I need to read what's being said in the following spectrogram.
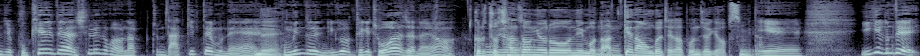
이제 국회에 대한 신뢰도가 워낙 좀 낮기 때문에 네. 국민들은 이거 되게 좋아하잖아요. 그렇죠. 찬성 여론이 뭐 음. 낮게 나온 걸 제가 본 적이 없습니다. 예. 이게 근데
